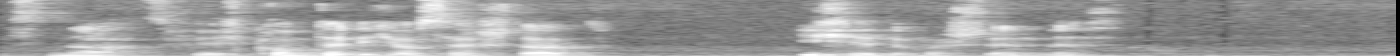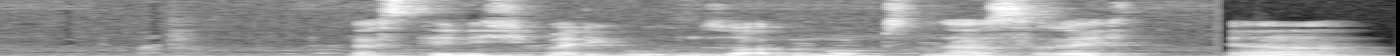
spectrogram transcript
Ist nachts. Vielleicht kommt er nicht aus der Stadt. Ich hätte Verständnis. Lass dir nicht immer die guten Sorten mopsen. Hast recht? Ja.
